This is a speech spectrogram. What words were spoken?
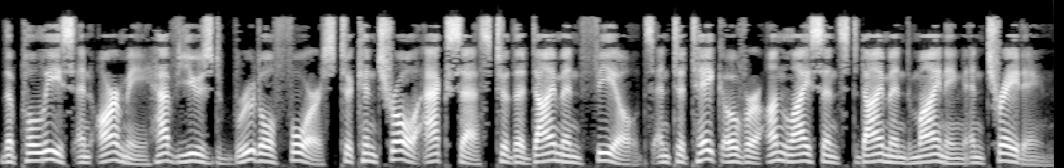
the police and army have used brutal force to control access to the diamond fields and to take over unlicensed diamond mining and trading.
